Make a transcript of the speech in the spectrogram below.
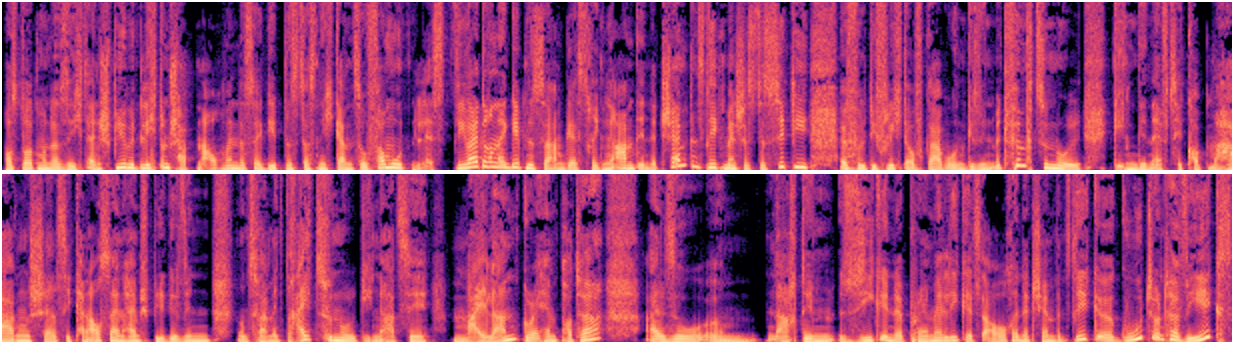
aus Dortmunder Sicht ein Spiel mit Licht und Schatten, auch wenn das Ergebnis das nicht ganz so vermuten lässt. Die weiteren Ergebnisse am gestrigen Abend in der Champions League. Manchester City erfüllt die Pflichtaufgabe und gewinnt mit 5 zu 0 gegen den FC Kopenhagen. Chelsea kann auch sein Heimspiel gewinnen und zwar mit 3 zu 0 gegen AC Mailand. Graham Potter, also ähm, nach dem Sieg in der Premier League jetzt auch in der Champions League äh, gut unterwegs.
